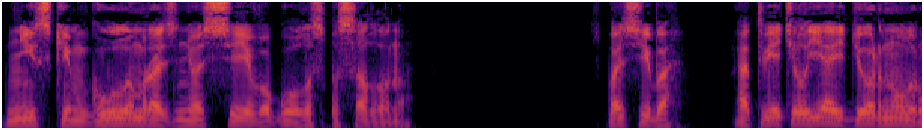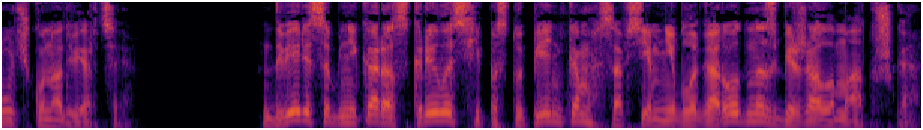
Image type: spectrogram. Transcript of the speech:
Низким гулом разнесся его голос по салону. «Спасибо», — ответил я и дернул ручку на дверце. Дверь особняка раскрылась, и по ступенькам совсем неблагородно сбежала матушка.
